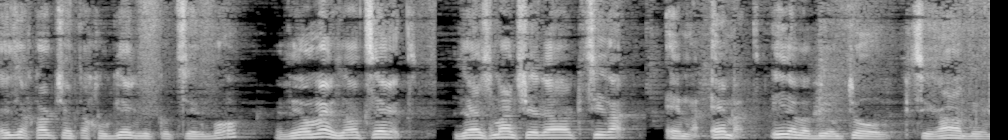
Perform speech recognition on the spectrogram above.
איזה חג שאתה חוגג וקוצר בו, הווי אומר זו עצרת, זה הזמן של הקצירה. אמת, הנה ביום טוב, קצירה ביום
